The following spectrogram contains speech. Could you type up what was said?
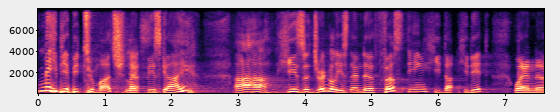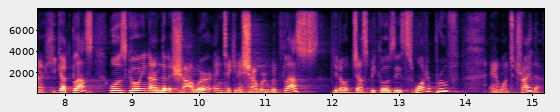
Maybe a bit too much, like Yes. this guy. Uh, he's a journalist, and the first thing he, he did when uh, he got glass was going under the shower and taking a shower with glass, you know, just because it's waterproof and want to try that.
